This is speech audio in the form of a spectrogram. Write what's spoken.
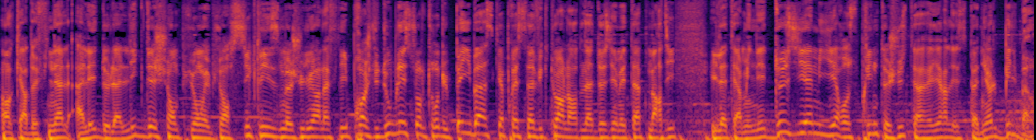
en quart de finale aller de la Ligue des Champions. Et puis en cyclisme, Julien Lafilippe proche du doublé sur le Tour du Pays Basque après sa victoire lors de la deuxième étape mardi. Il a terminé deuxième hier au sprint juste derrière l'Espagnol Bilbao.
